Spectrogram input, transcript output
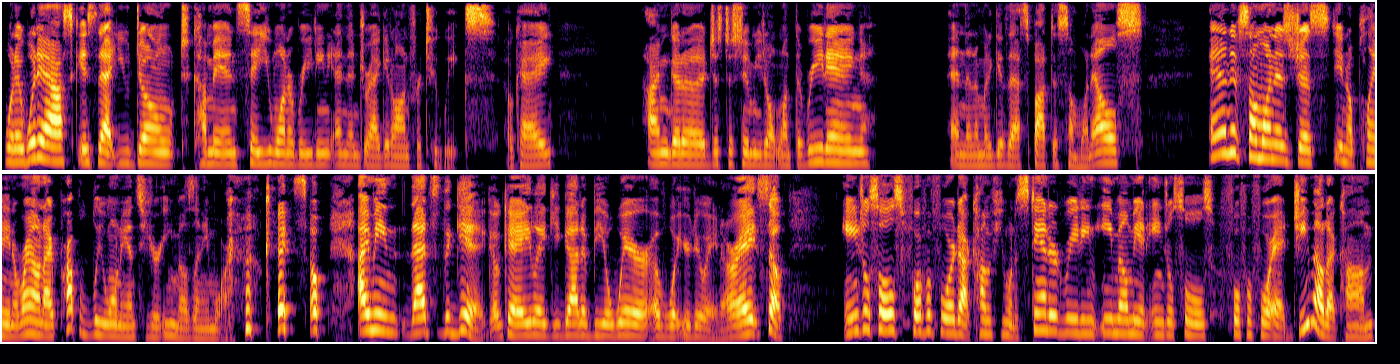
What I would ask is that you don't come in, say you want a reading, and then drag it on for two weeks, okay? I'm going to just assume you don't want the reading, and then I'm going to give that spot to someone else. And if someone is just, you know, playing around, I probably won't answer your emails anymore. okay. So, I mean, that's the gig. Okay. Like, you got to be aware of what you're doing. All right. So, angelsouls444.com if you want a standard reading. Email me at angelsouls444 at gmail.com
